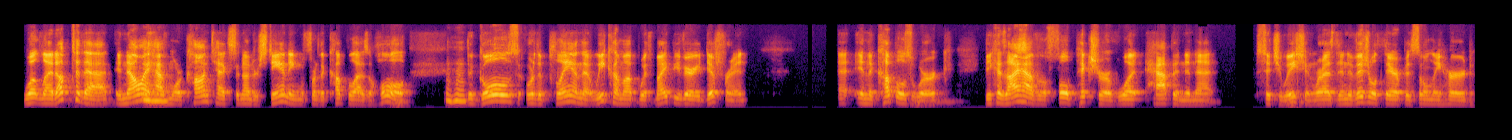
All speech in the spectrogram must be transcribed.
what led up to that and now mm-hmm. i have mm-hmm. more context and understanding for the couple as a whole mm-hmm. the goals or the plan that we come up with might be very different in the couples work because i have a full picture of what happened in that situation whereas the individual therapist only heard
